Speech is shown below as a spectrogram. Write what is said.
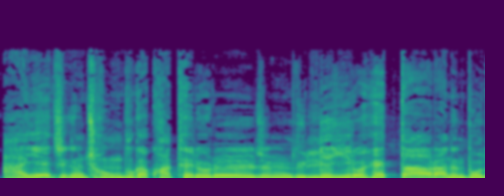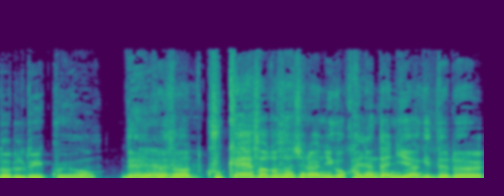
아예 지금 정부가 과태료를 좀 늘리기로 했다라는 보도들도 있고요. 네. 예. 그래서 국회에서도 사실은 이거 관련된 이야기들을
